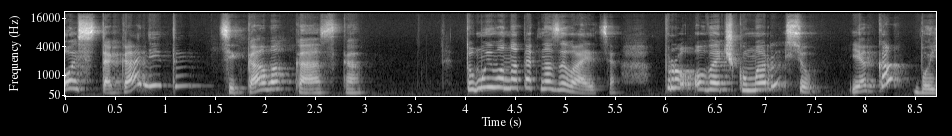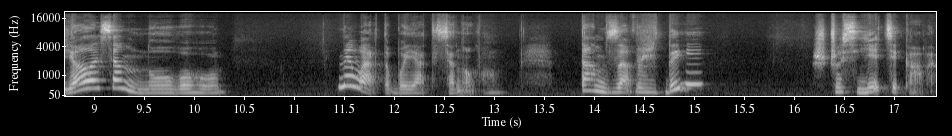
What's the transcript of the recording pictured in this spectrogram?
Ось така діти цікава казка. Тому й вона так називається про овечку Марисю, яка боялася нового. Не варто боятися нового. Там завжди щось є цікаве.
